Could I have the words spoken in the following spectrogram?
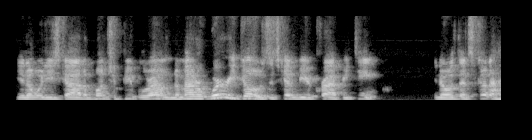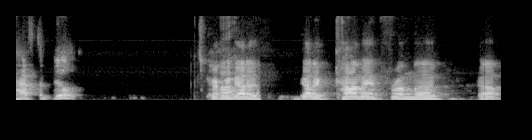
you know what, he's got a bunch of people around. No matter where he goes, it's going to be a crappy team, you know, that's going to have to build. Kurt, we got a got a comment from uh, a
